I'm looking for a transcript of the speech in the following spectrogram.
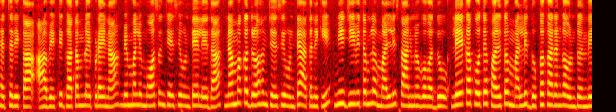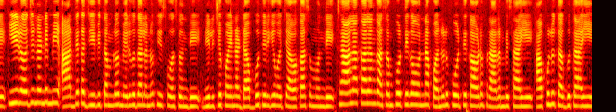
హెచ్చరిక ఆ వ్యక్తి గతంలో ఎప్పుడైనా మిమ్మల్ని మోసం చేసి ఉంటే లేదా నమ్మక ద్రోహం చేసి ఉంటే అతనికి మీ జీవితంలో మళ్ళీ స్థానం ఇవ్వవద్దు లేకపోతే ఫలితం మళ్ళీ దుఃఖకరంగా ఉంటుంది. ఈ రోజు నుండి మీ ఆర్థిక జీవితంలో మెరుగుదలను తీసుకువస్తుంది వస్తుంది నిలిచిపోయిన డబ్బు తిరిగి వచ్చే అవకాశం ఉంది. చాలా కాలంగా అసంపూర్తిగా ఉన్న పనులు పూర్తి కావడం ప్రారంభిస్తాయి. అప్పులు తగ్గుతాయి.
